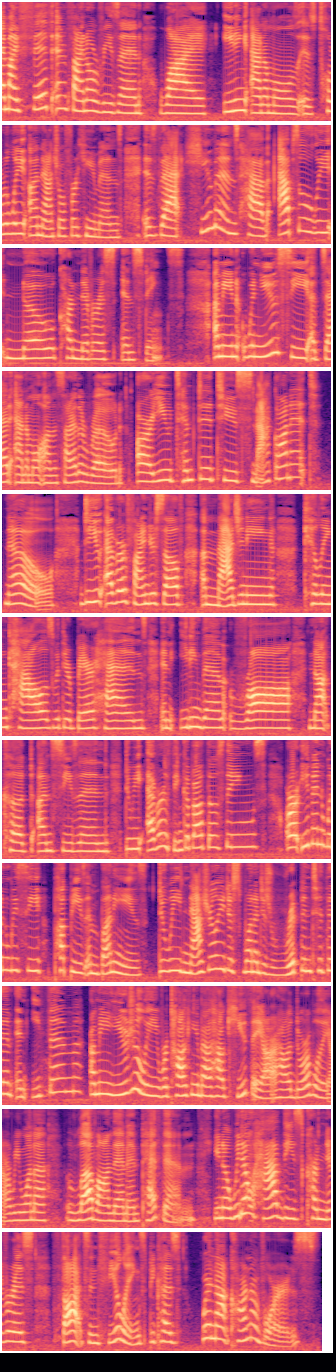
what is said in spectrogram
And my fifth and final reason why eating animals is totally unnatural for humans is that humans have absolutely no carnivorous instincts. I mean, when you see a dead animal on the side of the road, are you tempted to snack on it? No. Do you ever find yourself imagining killing cows with your bare hands and eating them raw, not cooked, unseasoned? Do we ever think about those things? Or even when we see puppies and bunnies, do we naturally just want to just rip into them and eat them? I mean, usually we're talking about how cute they are, how adorable they are. We want to love on them and pet them. You know, we don't have these carnivorous thoughts and feelings because we're not carnivores.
